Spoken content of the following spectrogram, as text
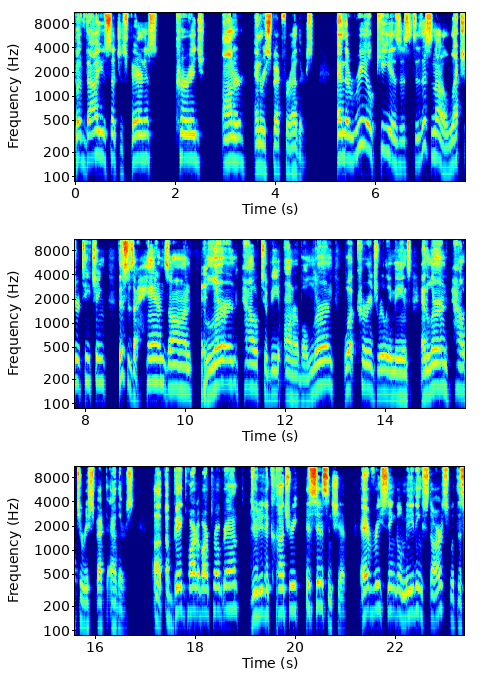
but values such as fairness, courage, honor, and respect for others. And the real key is, is to, this is not a lecture teaching. This is a hands-on learn how to be honorable, learn what courage really means, and learn how to respect others. Uh, a big part of our program, duty to country, is citizenship. Every single meeting starts with the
